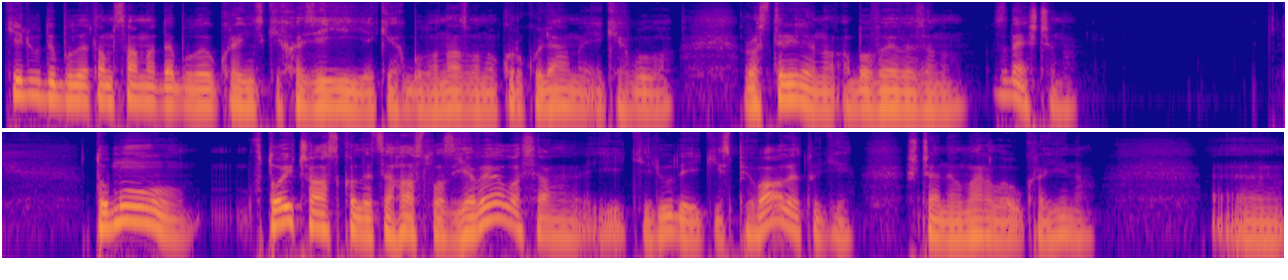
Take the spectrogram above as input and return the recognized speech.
Ті люди були там саме, де були українські хазяї, яких було названо куркулями, яких було розстріляно або вивезено, знищено. Тому в той час, коли це гасло з'явилося, і ті люди, які співали тоді, ще не вмерла Україна, е,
